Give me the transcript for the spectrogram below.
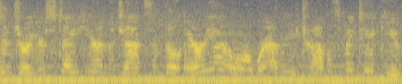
enjoy your stay here in the Jacksonville area or wherever your travels may take you.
